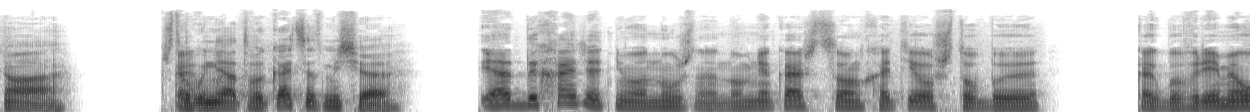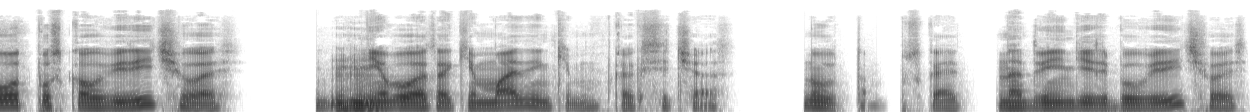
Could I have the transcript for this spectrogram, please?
А, чтобы Как не отвыкать от мяча. И отдыхать от него нужно, но мне кажется, он хотел, чтобы как бы время отпуска увеличилось, Мгм. не было таким маленьким, как сейчас. Ну, там, пускай на две недели бы увеличилось,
